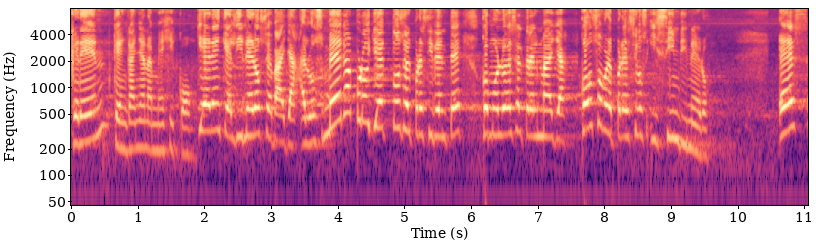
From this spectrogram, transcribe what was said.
creen que engañan a México. Quieren que el dinero se vaya a los megaproyectos del presidente, como lo es el Tren Maya, con sobreprecios y sin dinero. Es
